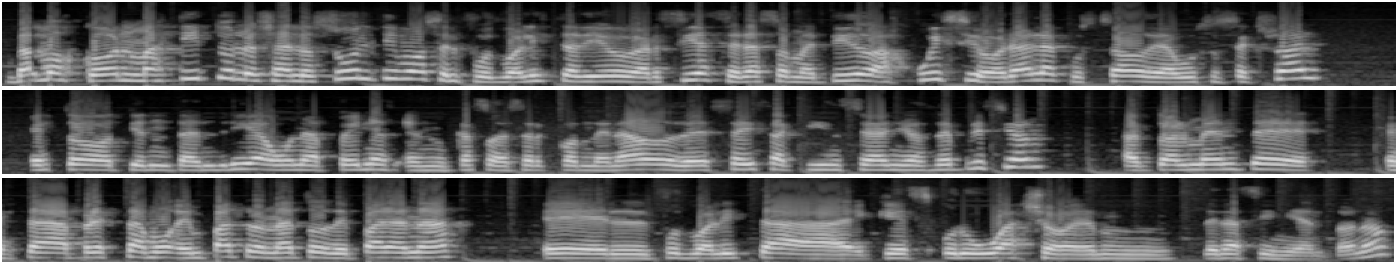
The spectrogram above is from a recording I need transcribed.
Vamos con más títulos, ya los últimos. El futbolista Diego García será sometido a juicio oral acusado de abuso sexual. Esto tendría una pena, en caso de ser condenado, de 6 a 15 años de prisión. Actualmente está a préstamo en patronato de Paraná el futbolista que es uruguayo de nacimiento, ¿no?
